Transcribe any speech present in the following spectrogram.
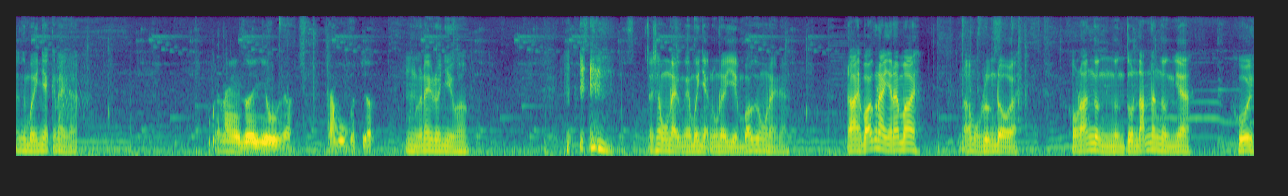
Đó nghe mi nhặt cái này đó. bữa nay rơi nhiều nhỉ cả bộ bữa trước Ừ, cái này rơi nhiều hơn. để xong con này nghe mi nhặt luôn đây về em bói cái con này đã. Rồi bói cái này nha em ơi. Đó một rương đồ rồi. Con đó ngừng ngừng tuôn đánh nó ngừng nha. Khui.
